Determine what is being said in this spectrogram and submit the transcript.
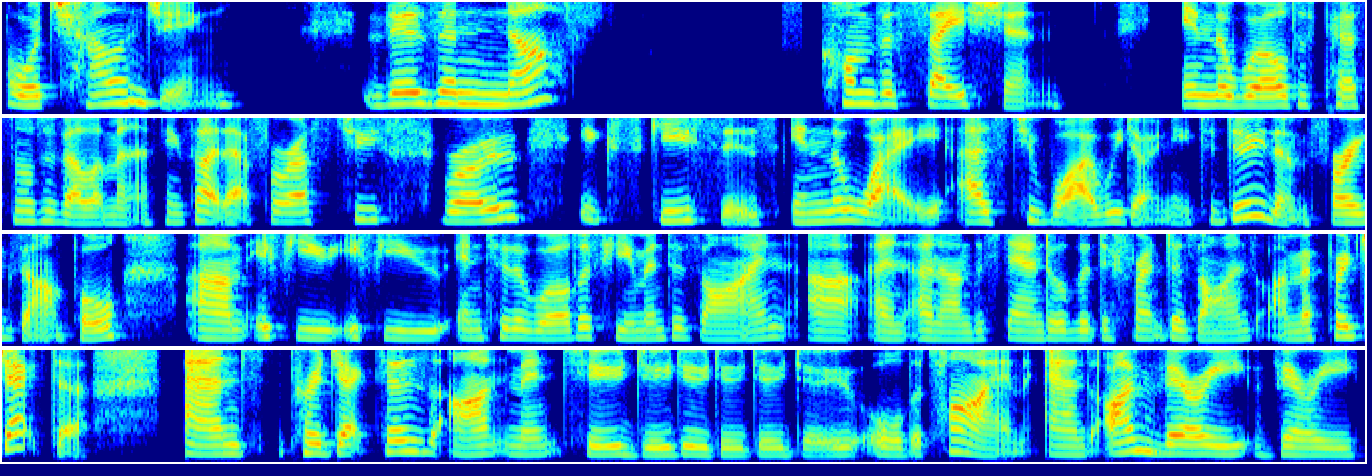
or challenging, there's enough conversation in the world of personal development and things like that for us to throw excuses in the way as to why we don't need to do them. For example, um, if you if you enter the world of human design uh, and and understand all the different designs, I'm a projector, and projectors aren't meant to do do do do do all the time, and I'm very very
